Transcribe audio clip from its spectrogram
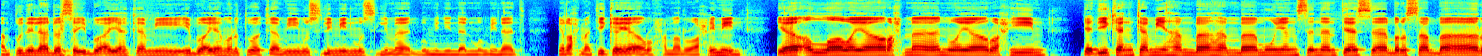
Ampunilah dosa ibu ayah kami, ibu ayah mertua kami, muslimin, muslimat, mukminin dan mukminat. Ya rahmatika ya arhamar rahimin. Ya Allah wa ya Rahman wa ya Rahim. Jadikan kami hamba-hambamu yang senantiasa bersabar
